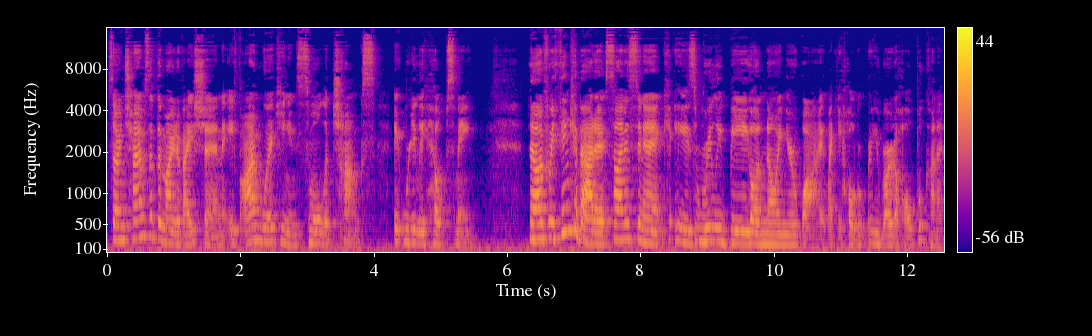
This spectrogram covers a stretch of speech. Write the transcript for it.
So, in terms of the motivation, if I'm working in smaller chunks, it really helps me now, if we think about it, Simon Sinek is really big on knowing your why. Like he, hold, he wrote a whole book on it.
